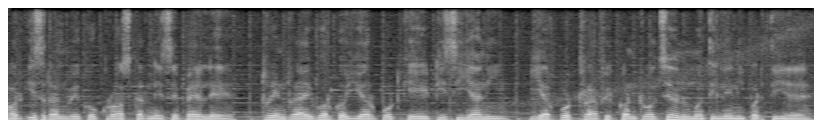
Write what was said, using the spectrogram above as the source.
और इस रनवे को क्रॉस करने से पहले ट्रेन ड्राइवर को एयरपोर्ट के एटीसी यानी एयरपोर्ट ट्रैफ़िक कंट्रोल से अनुमति लेनी पड़ती है।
